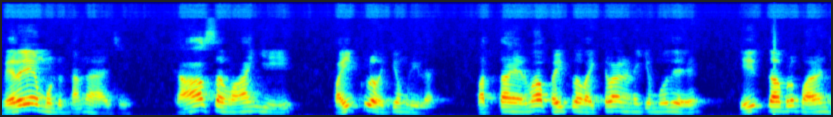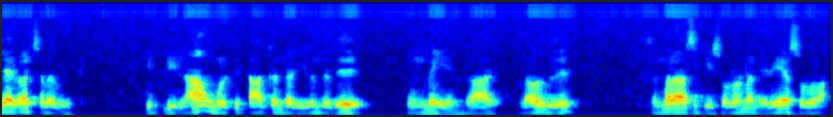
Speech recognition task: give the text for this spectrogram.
விரயம் மட்டும் தாங்க ஆச்சு. காசை வாங்கி பைக்குள்ள வைக்க முடியல. பத்தாயிரம் ரூபா பைக்கில் வைக்கலாம்னு நினைக்கும் போது எதிர்த்தாப்புல பதினஞ்சாயிரம் ரூபா செலவு இருக்கு. இப்படிலாம் உங்களுக்கு தாக்கங்கள் இருந்தது உண்மை என்றால். அதாவது சிம்மராசிக்கு சொல்லணும்னா நிறைய சொல்லலாம்.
